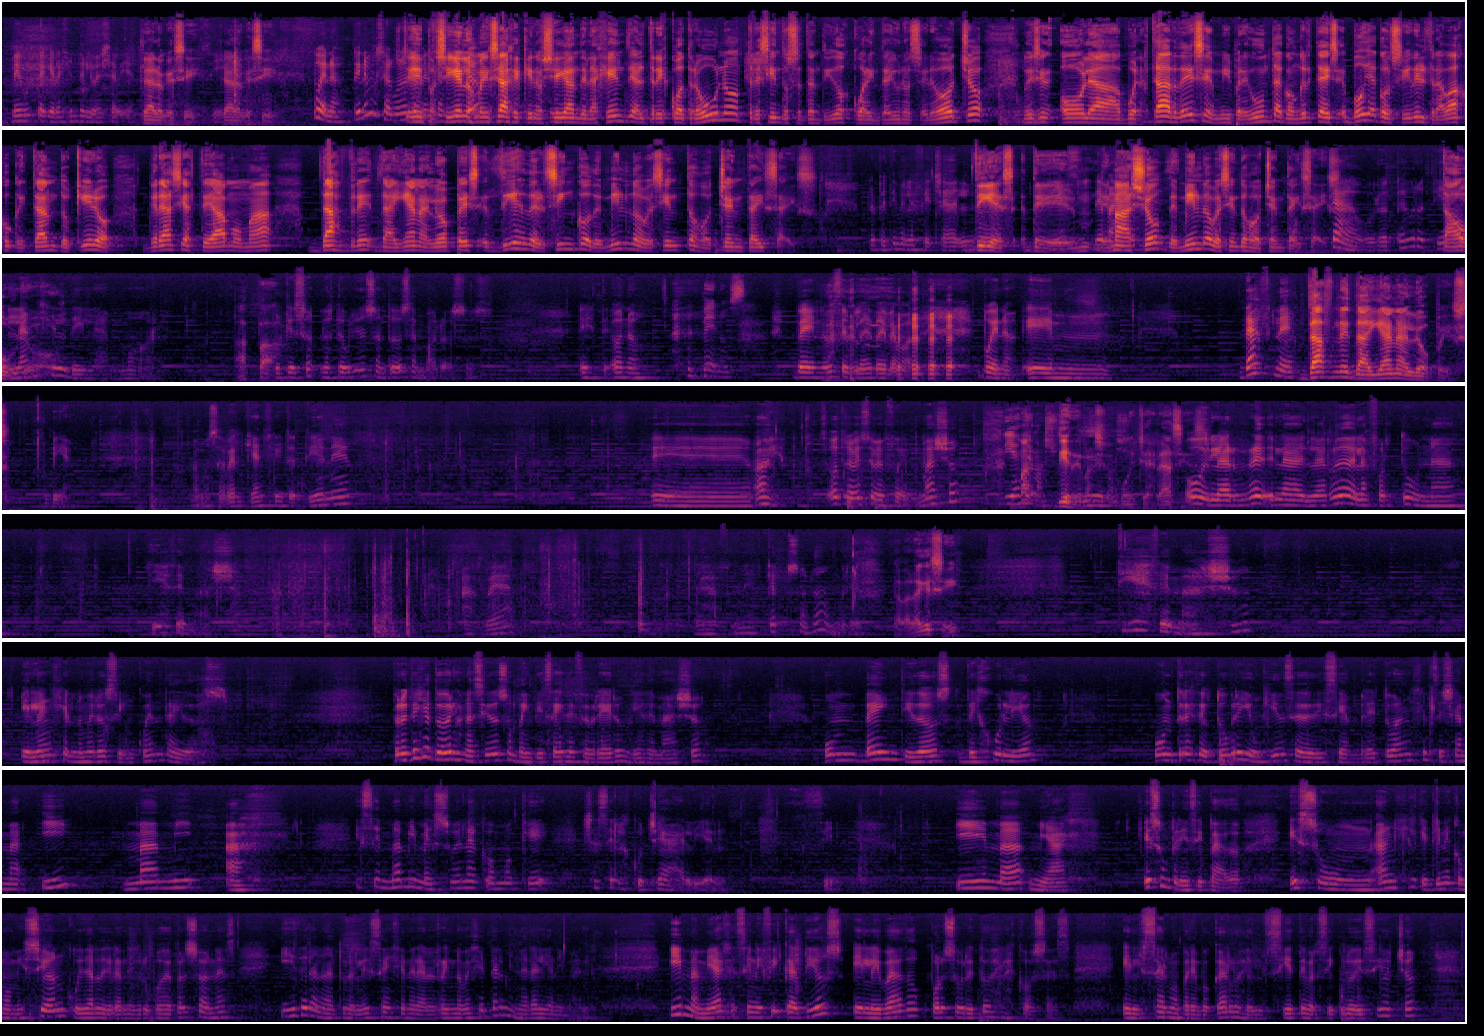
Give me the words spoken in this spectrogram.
Me gusta que a la gente le vaya bien. Claro que sí, Sí. claro que sí. Bueno, ¿tenemos algún otro Sí, pues siguen los mensajes que nos llegan de la gente al 341-372-4108. Nos dicen, hola, buenas tardes. Eh, Mi pregunta concreta es, ¿voy a conseguir el trabajo que tanto quiero? Gracias, te amo, ma. Dafne Diana López, 10 del 5 de 1986. Repetime la fecha. el- 10 de, 10 de mayo de 1986. Tauro. Tauro tiene Tauro. el ángel del amor. Apa. Porque son, los taurinos son todos amorosos. Este, ¿O no? Venus. Venus, el planeta del amor. Bueno, em, Dafne. Dafne Diana López. Bien. Vamos a ver qué angelito tiene. Eh, ay, otra vez se me fue. Mayo. 10 Ma- de mayo. 10 de mayo. Muchas gracias. Uy, la, re- la, la rueda de la fortuna. 10 de mayo. A ver. Dafne. Qué hermoso nombre. La verdad que sí. 10 de mayo. El ángel número 52. Protege a todos los nacidos un 26 de febrero, un 10 de mayo, un 22 de julio, un 3 de octubre y un 15 de diciembre. Tu ángel se llama I Mami Aj. Ese mami me suena como que ya se lo escuché a alguien. Sí. I Mami Aj. Es un principado. Es un ángel que tiene como misión cuidar de grandes grupos de personas y de la naturaleza en general, el reino vegetal, mineral y animal. Y Mamiaj significa Dios elevado por sobre todas las cosas. El salmo para invocarlo es el 7, versículo 18.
